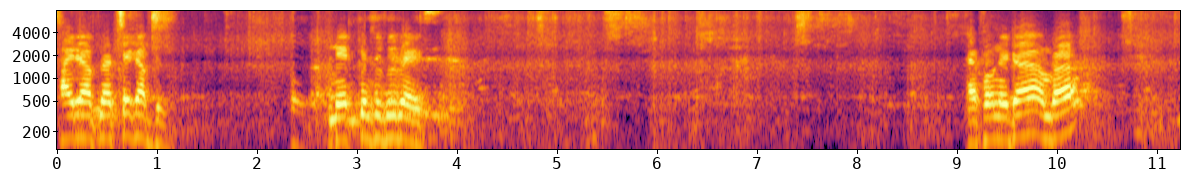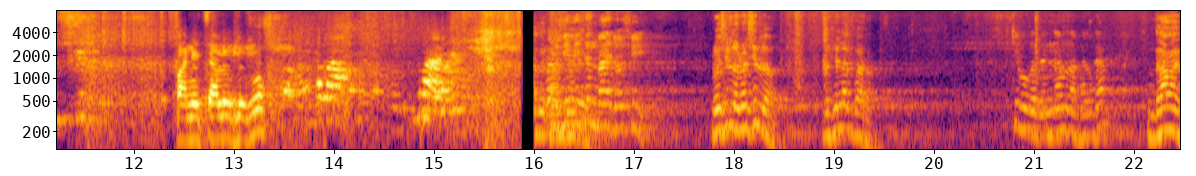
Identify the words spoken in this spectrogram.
সাইডে আপনার চেক আপ দেব নেট কিন্তু ডুবে গেছে। এখন এটা আমরা পানি চালু দেবো। রসিল রসিল রসিল একবার কি বলবেন নাম না হালকা? গ্রামে।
